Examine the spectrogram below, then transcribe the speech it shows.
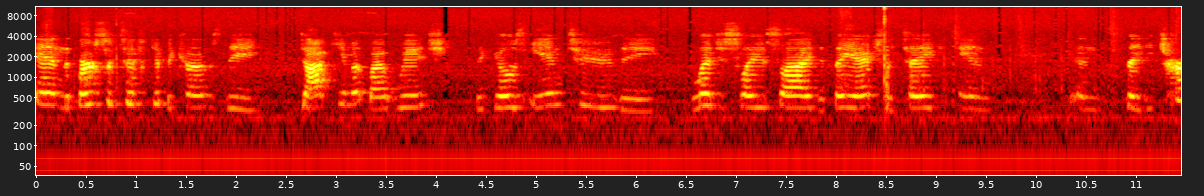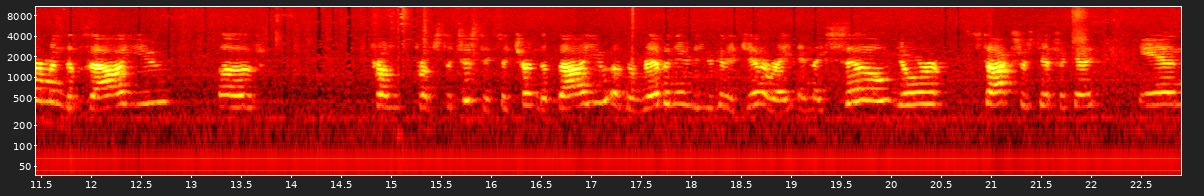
and the birth certificate becomes the document by which it goes into the legislative side that they actually take and and they determine the value of from from statistics. They determine the value of the revenue that you're going to generate, and they sell your stock certificate in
